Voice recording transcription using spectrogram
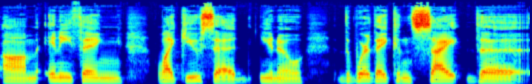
um, anything like you said, you know, the, where they can cite the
